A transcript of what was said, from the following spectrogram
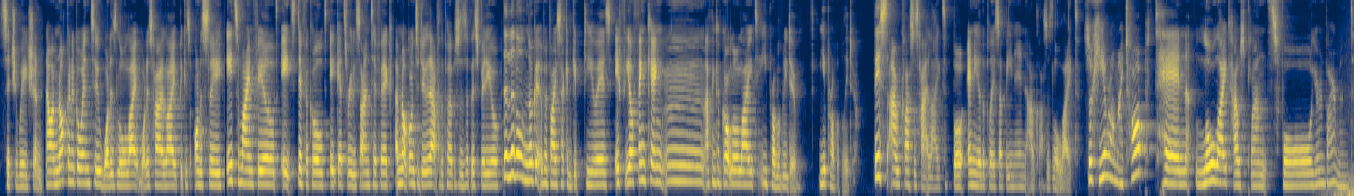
situation. Now, I'm not going to go into what is low light, what is high light, because honestly, it's a minefield, it's difficult, it gets really scientific. I'm not going to do that for the purposes of this video. The little nugget of advice I can give to you is if you're thinking, mm, I think I've got low light, you probably do. You probably do. This I would class as highlight, but any other place I've been in, I would class as low light. So here are my top 10 low light houseplants for your environment.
